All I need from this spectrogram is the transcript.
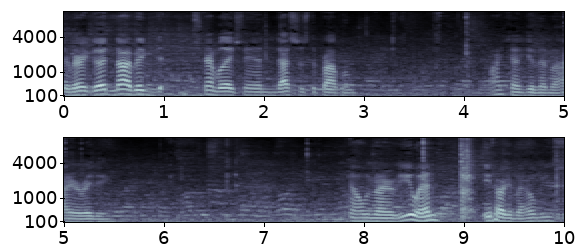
They're very good. Not a big scrambled eggs fan. That's just the problem. I can't give them a higher rating. That'll be my review and eat hearty, my homies.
